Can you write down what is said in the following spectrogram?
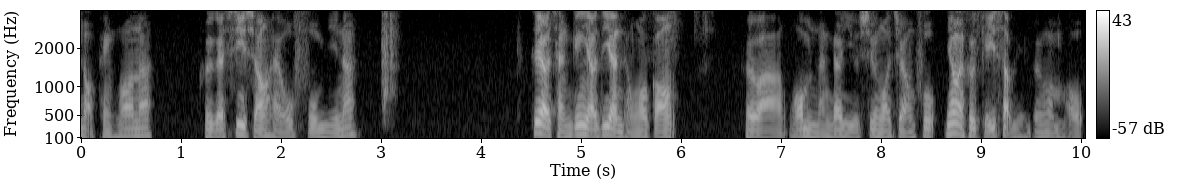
樂平安啦，佢嘅思想係好負面啦。都有曾經有啲人同我講，佢話我唔能夠饒恕我丈夫，因為佢幾十年對我唔好，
